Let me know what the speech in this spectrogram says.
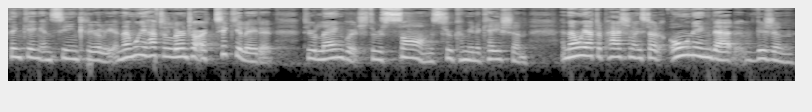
thinking and seeing clearly. And then we have to learn to articulate it through language, through songs, through communication. And then we have to passionately start owning that vision.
